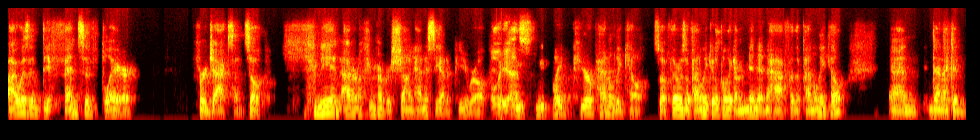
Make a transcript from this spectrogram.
I was a defensive player for Jackson. So me and I don't know if you remember Sean Hennessy out of Peterborough. Oh yes, we, we, played pure penalty kill. So if there was a penalty kill, for like a minute and a half of the penalty kill, and then I could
